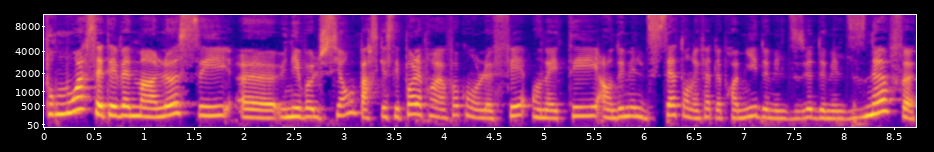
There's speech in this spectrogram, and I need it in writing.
Pour moi, cet événement-là, c'est euh, une évolution parce que c'est pas la première fois qu'on le fait. On a été en 2017, on a fait le premier, 2018-2019.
